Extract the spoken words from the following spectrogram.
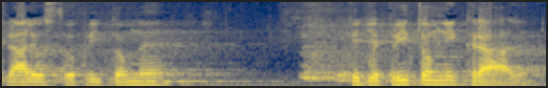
kráľovstvo prítomné? Keď je prítomný kráľ,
